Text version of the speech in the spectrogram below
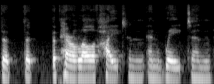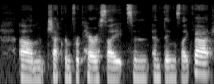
the, the the parallel of height and, and weight and um, check them for parasites and, and things like that.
